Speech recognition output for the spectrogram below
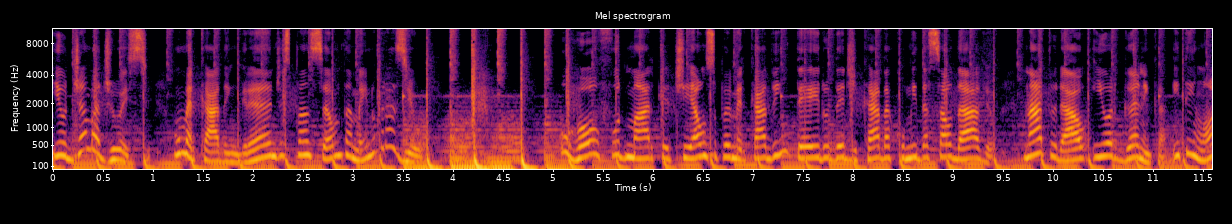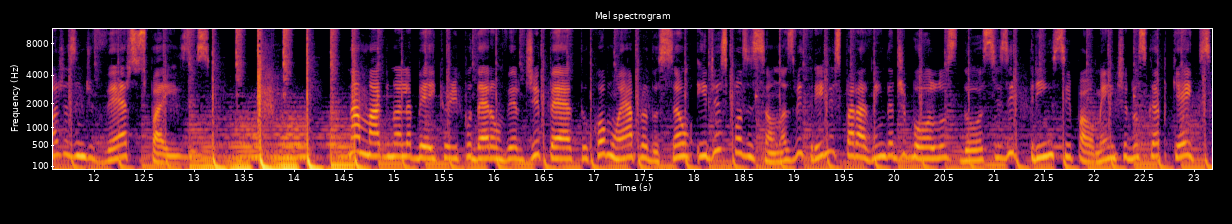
e o Jamba Juice, um mercado em grande expansão também no Brasil. O Whole Food Market é um supermercado inteiro dedicado à comida saudável, natural e orgânica e tem lojas em diversos países. Na Magnolia Bakery puderam ver de perto como é a produção e disposição nas vitrines para a venda de bolos, doces e principalmente dos cupcakes,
